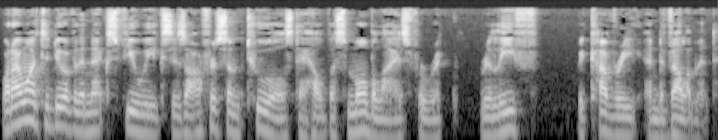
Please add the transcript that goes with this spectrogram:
What I want to do over the next few weeks is offer some tools to help us mobilize for re- relief, recovery, and development,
